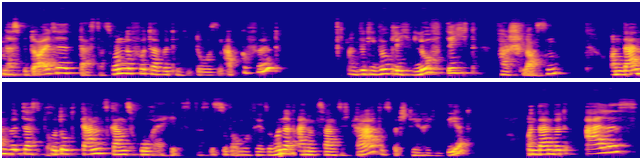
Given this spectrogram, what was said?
Das bedeutet, dass das Hundefutter wird in die Dosen abgefüllt und wird die wirklich luftdicht verschlossen. Und dann wird das Produkt ganz, ganz hoch erhitzt. Das ist so ungefähr so 121 Grad. Das wird sterilisiert. Und dann wird alles,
